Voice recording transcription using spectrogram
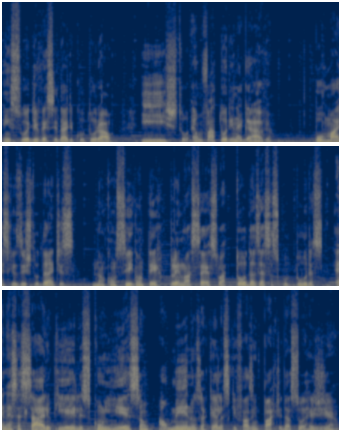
em sua diversidade cultural, e isto é um fator inegável. Por mais que os estudantes não consigam ter pleno acesso a todas essas culturas, é necessário que eles conheçam ao menos aquelas que fazem parte da sua região.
